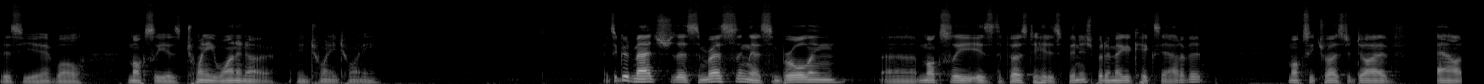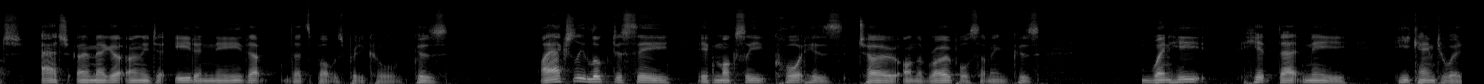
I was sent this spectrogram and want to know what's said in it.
this year, while Moxley is 21 and 0 in 2020. It's a good match. There's some wrestling, there's some brawling. Uh, Moxley is the first to hit his finish, but Omega kicks out of it. Moxley tries to dive out at Omega, only to eat a knee. That that spot was pretty cool because I actually looked to see if Moxley caught his toe on the rope or something because when he hit that knee, he came to a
